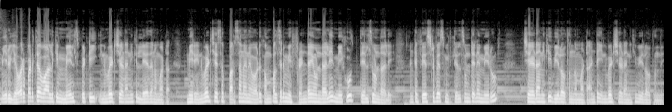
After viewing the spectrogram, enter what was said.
మీరు ఎవరు పడితే వాళ్ళకి మెయిల్స్ పెట్టి ఇన్వైట్ చేయడానికి లేదనమాట. మీరు ఇన్వైట్ చేసే పర్సన్ అనేవాడు కంపల్సరీ మీ ఫ్రెండ్ అయి ఉండాలి మీకు తెలిసి ఉండాలి. అంటే ఫేస్ టు ఫేస్ మీకు తెలిసి ఉంటేనే మీరు చేయడానికి వీలవుతుందన్నమాట. అంటే ఇన్వైట్ చేయడానికి వీలవుతుంది.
